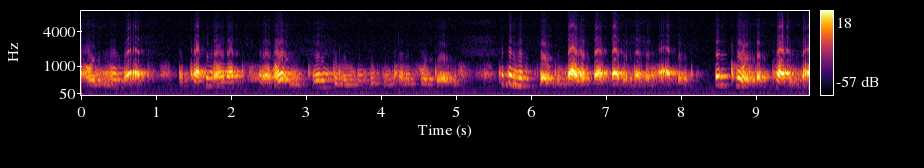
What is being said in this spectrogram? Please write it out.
or that the captain on that channel is gym deleted within 24 days. The biggest joke is that would that that would never happen. Of course, that's probably.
